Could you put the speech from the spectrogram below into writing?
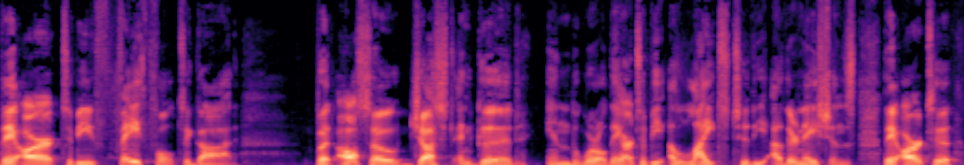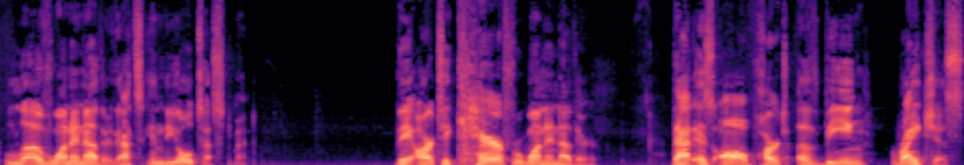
They are to be faithful to God, but also just and good in the world. They are to be a light to the other nations. They are to love one another. That's in the Old Testament. They are to care for one another. That is all part of being righteous.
